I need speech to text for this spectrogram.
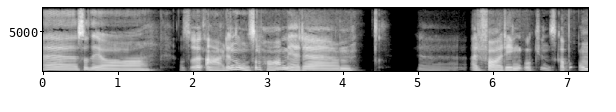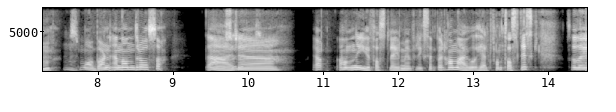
Eh, så det å Og så er det noen som har mer eh, erfaring og kunnskap om småbarn enn andre også. Det er eh, ja, han nye fastlegen min, for eksempel, han er jo helt fantastisk. Så det,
